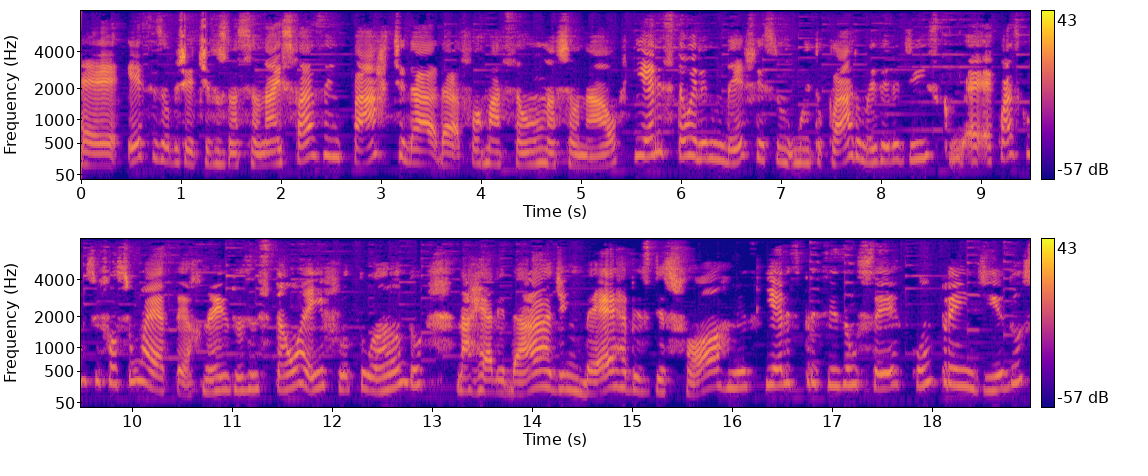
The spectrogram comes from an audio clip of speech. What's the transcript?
É, esses objetivos nacionais fazem parte da, da, formação nacional e eles estão, ele não deixa isso muito claro, mas ele diz é, é quase como se fosse um éter, né? Eles estão aí flutuando na realidade, em berbes disformes, e eles precisam ser compreendidos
